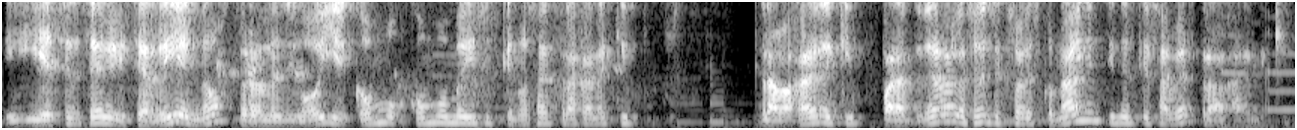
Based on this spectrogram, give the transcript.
Y, es en serio, y se ríen, ¿no? Pero les digo, oye, ¿cómo, ¿cómo me dices que no sabes trabajar en equipo? Trabajar en equipo, para tener relaciones sexuales con alguien tienes que saber trabajar en equipo.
